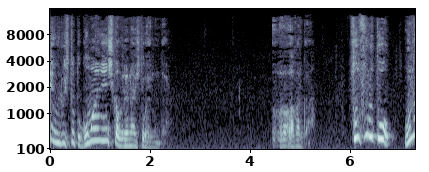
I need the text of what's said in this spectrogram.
円売る人と5万円しか売れない人がいるんだよ。わかるかな？そうすると同じものを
